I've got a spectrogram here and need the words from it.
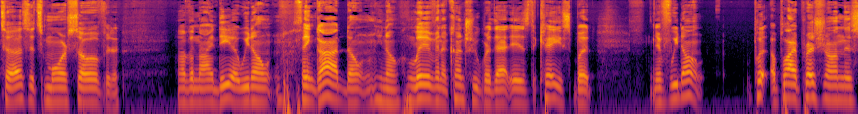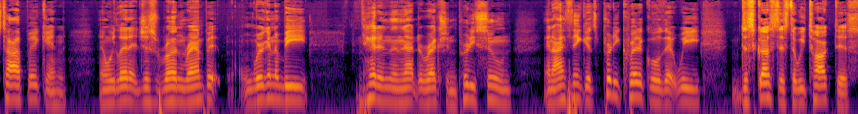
To us, it's more so of a, of an idea. We don't, thank God, don't you know, live in a country where that is the case. But if we don't put apply pressure on this topic and and we let it just run rampant, we're going to be heading in that direction pretty soon. And I think it's pretty critical that we discuss this, that we talk this.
